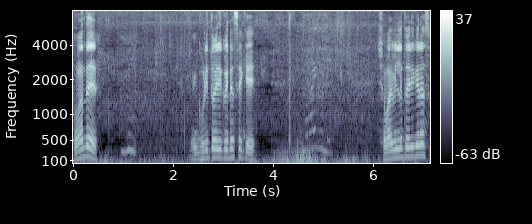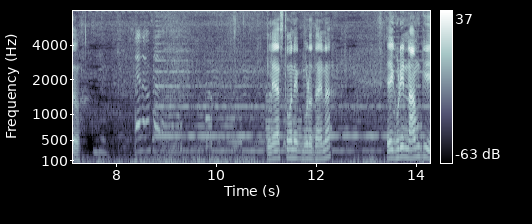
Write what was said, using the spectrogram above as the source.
তোমাদের? ঘুড়ি তৈরি করেছে কে? সবাই মিলে তৈরি করেছ লেজ তো অনেক বড়, তাই না? এই ঘুড়ির নাম কি?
